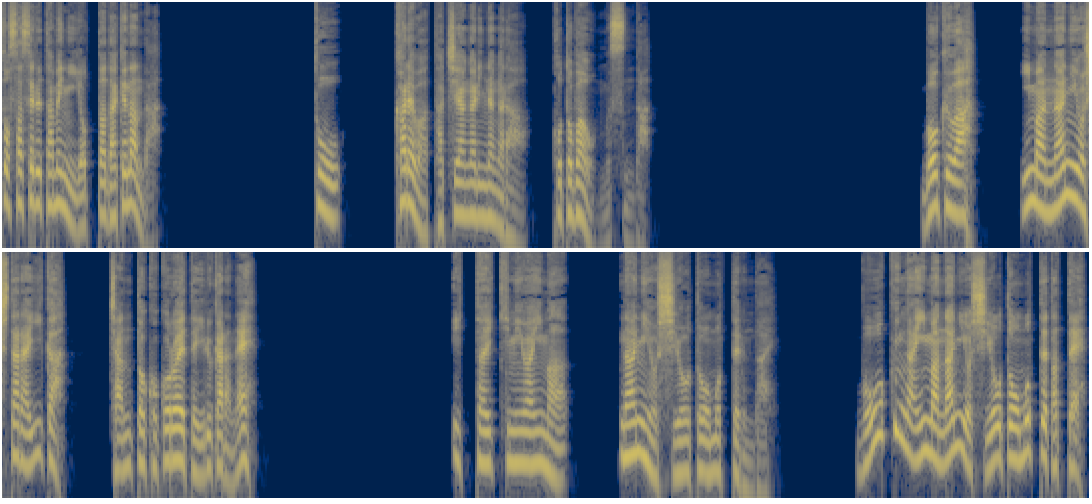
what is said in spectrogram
とさせるために寄っただけなんだ。と、彼は立ち上がりながら言葉を結んだ。僕は、今何をしたらいいか、ちゃんと心得ているからね。一体君は今、何をしようと思ってるんだい？僕が今何をしようと思ってたって、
